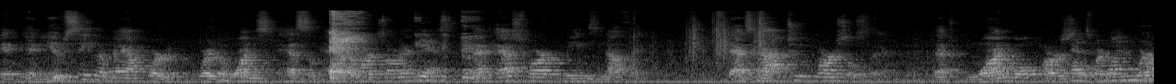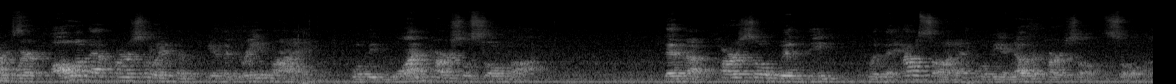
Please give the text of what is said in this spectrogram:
and, and you've seen the map where, where the one has some hash marks on it? Yes, That hash mark means nothing. That's not two parcels there. That's one whole parcel. That's where- one where- parcel. Where all of that parcel in the, in the green line will be one parcel sold off. Then the parcel with the, with the house on it will be another parcel sold off.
